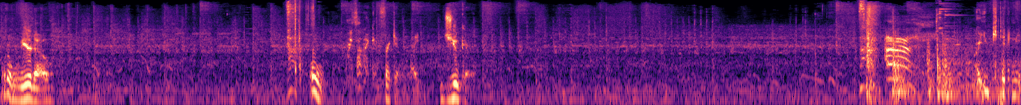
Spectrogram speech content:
What a weirdo. Thought I could freaking, like, juke her. Are you kidding me?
